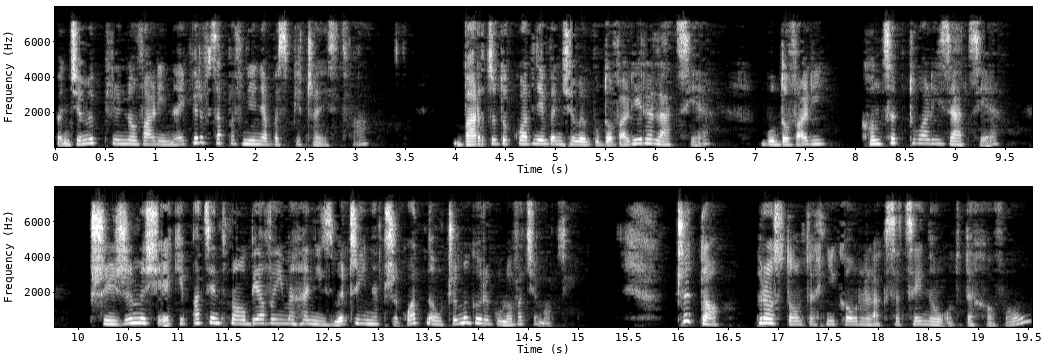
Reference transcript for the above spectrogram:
będziemy pilnowali najpierw zapewnienia bezpieczeństwa, bardzo dokładnie będziemy budowali relacje, budowali konceptualizację, przyjrzymy się, jakie pacjent ma objawy i mechanizmy, czyli na przykład nauczymy go regulować emocje. Czy to prostą techniką relaksacyjną oddechową,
